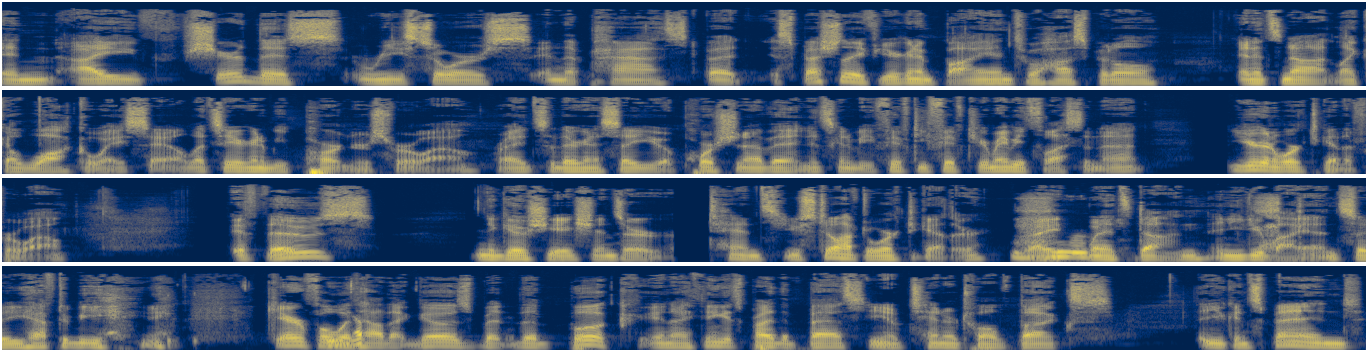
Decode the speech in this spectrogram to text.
and I've shared this resource in the past, but especially if you're going to buy into a hospital and it's not like a walkaway sale. Let's say you're going to be partners for a while, right? So they're going to sell you a portion of it and it's going to be 50 50, or maybe it's less than that. You're going to work together for a while if those negotiations are tense, you still have to work together, right? when it's done and you do buy in. So you have to be careful with yep. how that goes. But the book, and I think it's probably the best, you know, 10 or 12 bucks that you can spend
